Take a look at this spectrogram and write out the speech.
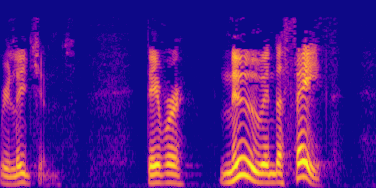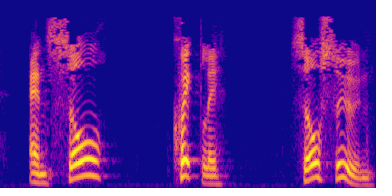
religions. They were new in the faith. And so quickly, so soon,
